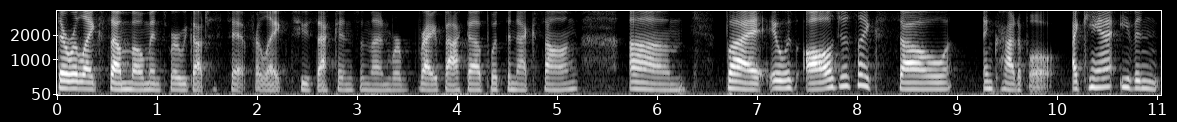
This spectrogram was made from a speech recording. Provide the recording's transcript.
There were like some moments where we got to sit for like two seconds and then we're right back up with the next song. Um, but it was all just like so incredible. I can't even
